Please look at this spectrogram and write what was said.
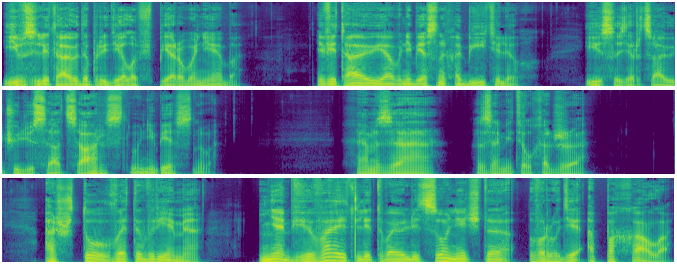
и взлетаю до пределов первого неба. Витаю я в небесных обителях и созерцаю чудеса Царства Небесного. «Хамза», — заметил Хаджа, — «а что в это время не обвивает ли твое лицо нечто вроде опахала?»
